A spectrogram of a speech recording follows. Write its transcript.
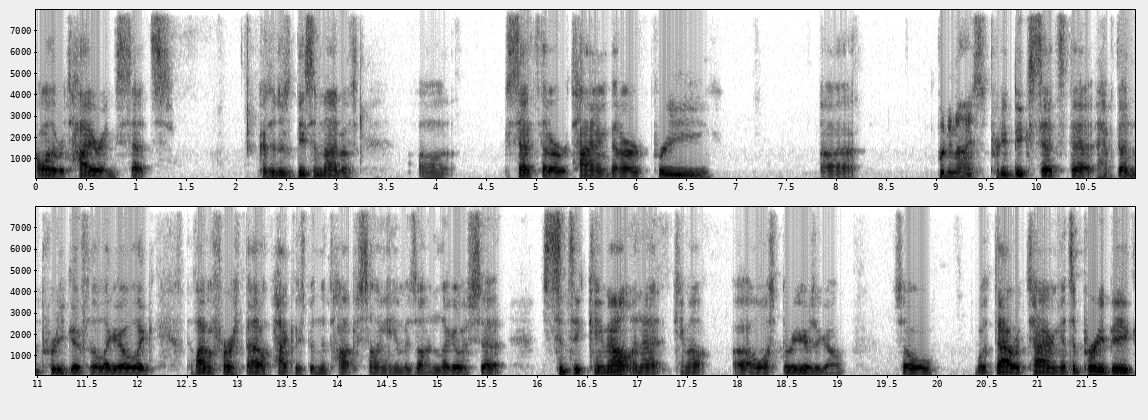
all the retiring sets because there's a decent amount of uh, sets that are retiring that are pretty uh, pretty nice, pretty big sets that have done pretty good for the Lego. Like the 501st Battle Pack has been the top selling Amazon Lego set since it came out, and that came out uh, almost three years ago. So with that retiring, that's a pretty big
